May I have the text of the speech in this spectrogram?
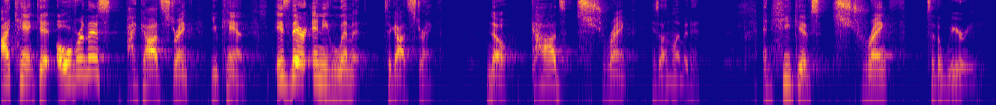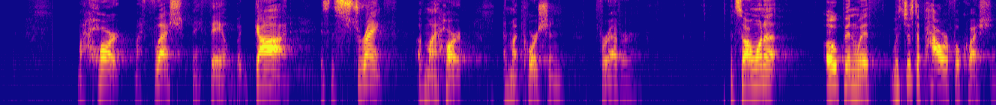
I can't get over this, by God's strength, you can. Is there any limit to God's strength? No. God's strength is unlimited. And He gives strength to the weary. My heart, my flesh may fail, but God is the strength of my heart and my portion forever. And so I want to open with, with just a powerful question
